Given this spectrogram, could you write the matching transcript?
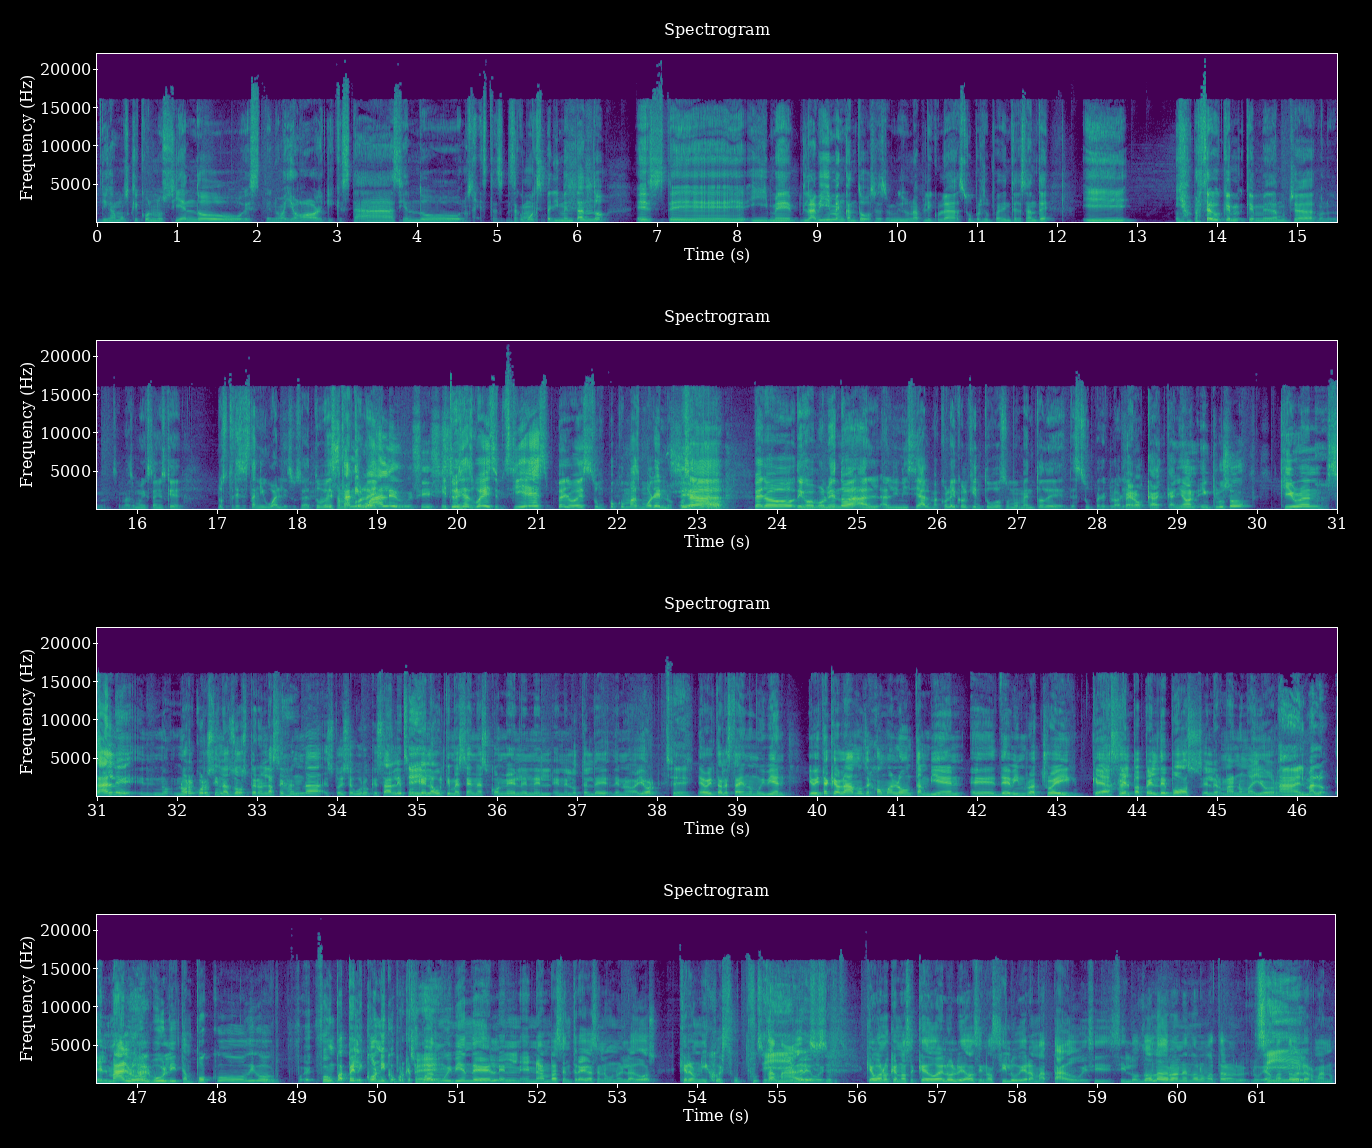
digamos que conociendo este, Nueva York y que está haciendo, no sé, está, está como experimentando. Este, y me la vi y me encantó. O sea, es una película súper, súper interesante. Y, y aparte, algo que, que me da mucha, bueno, se me hace muy extraño es que los tres están iguales. O sea, tú ves a Están Macaulay iguales, güey, sí, sí. y tú sí. decías, güey, sí, es, pero es un poco más moreno. O sea, pero digo, volviendo al, al inicial, Macaulay Culkin tuvo su momento de, de super gloria. Pero ca- cañón. Incluso Kieran sale, no, no recuerdo si en las dos, pero en la segunda estoy seguro que sale porque Sí. la última escena es con él en el, en el hotel de, de Nueva York. Sí. Y ahorita le está yendo muy bien. Y ahorita que hablábamos de Home Alone, también eh, Devin Rattray, que hacía el papel de Boss, el hermano mayor. Ah, el malo. El malo, Ajá. el bully, tampoco, digo, fue, fue un papel icónico porque te Sí. acuerdas muy bien de él en, en ambas entregas, en la 1 y la 2, que era un hijo de su puta madre, sí, güey. Qué bueno que no se quedó él olvidado, si no, sí lo hubiera matado, güey. Si, si los dos ladrones no lo mataron, lo, lo hubiera Sí. matado el hermano.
